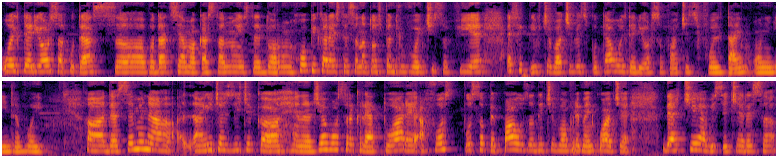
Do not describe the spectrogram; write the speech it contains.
ulterior s-ar putea să vă dați seama că asta nu este doar un hobby care este sănătos pentru voi, ci să fie efectiv ceva ce veți putea ulterior să faceți full-time unii dintre voi. De asemenea, aici aș zice că energia voastră creatoare a fost pusă pe pauză de ceva vreme încoace. De aceea vi se cere să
